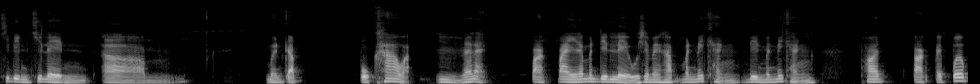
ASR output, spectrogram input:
ขี้ดินขี้เลน เอ่อเหมือนกับปลูกข้าวอะ อืมนั่นแหละปักไปแล้วมันดินเหลวใช่ไหมครับ มันไม่แข็งดินมันไม่แข็ง พอปักไปปุ๊บ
